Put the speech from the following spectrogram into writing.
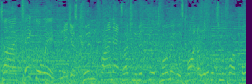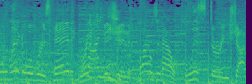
overtime. Take the win. And they just couldn't find that touch in the midfield. Torment was caught a little bit too far forward. Let it go over his head. Great 90 vision. miles an hour. Blistering shot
